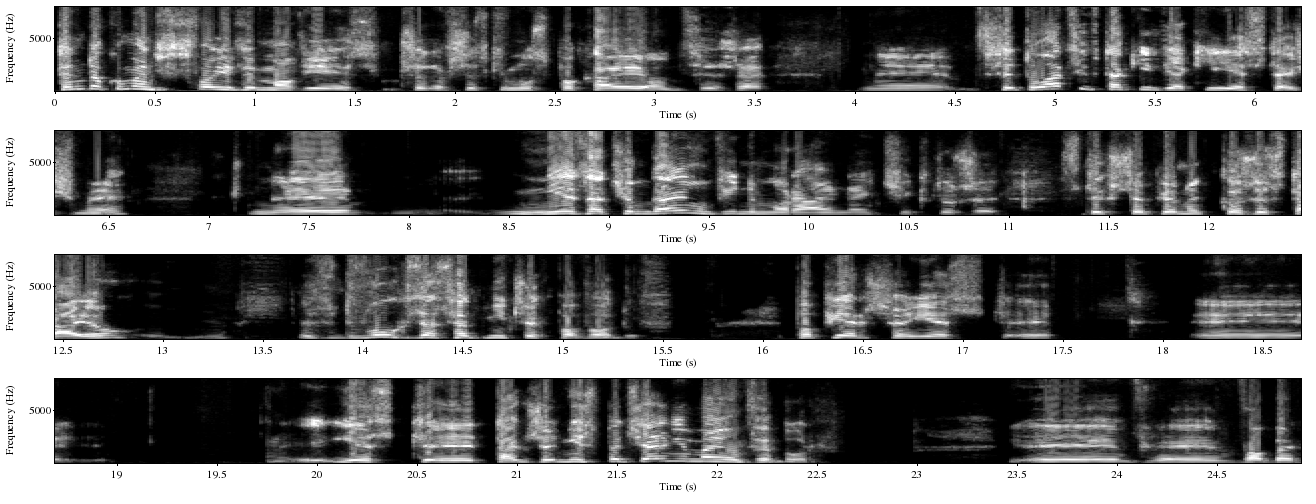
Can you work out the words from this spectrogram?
ten dokument w swojej wymowie jest przede wszystkim uspokajający, że w sytuacji w takiej, w jakiej jesteśmy, nie zaciągają winy moralnej ci, którzy z tych szczepionek korzystają z dwóch zasadniczych powodów. Po pierwsze jest, e, e, jest tak, że niespecjalnie mają wybór wobec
